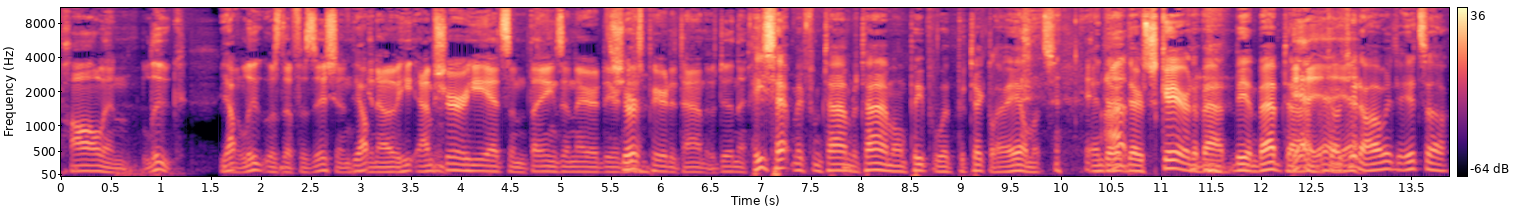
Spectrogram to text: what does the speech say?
Paul and Luke. You Yep. know, Luke was the physician. Yep. You know, he, I'm sure he had some things in there during Sure. his period of time that was doing that. He's helped me from time to time on people with particular ailments, and they're, they're scared about being baptized Yeah, yeah, because yeah. you know it, it's a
